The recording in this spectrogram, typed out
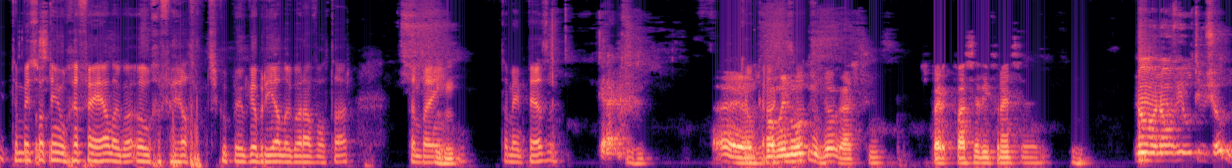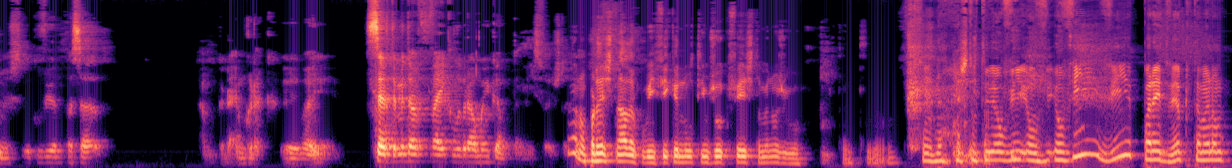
E também só tem o Rafael agora, o Rafael, desculpem, o Gabriel agora a voltar. Também, Uhum. também pesa. Craque. É, é um craque, jogou bem no último jogo, acho que sim. Espero que faça a diferença. Não, não vi o último jogo, mas do que vi ano passado. É um craque. É um craque. Vai, certamente vai equilibrar o meio campo também. Isso. Não, não perdeste nada, porque o Benfica no último jogo que fez também não jogou. Portanto, não- não, isto tudo eu vi, eu vi, eu vi, vi, parei de ver porque também não,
